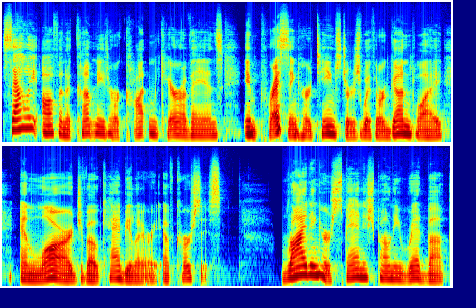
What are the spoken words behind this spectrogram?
Sally often accompanied her cotton caravans, impressing her teamsters with her gunplay and large vocabulary of curses. Riding her Spanish pony Redbuck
